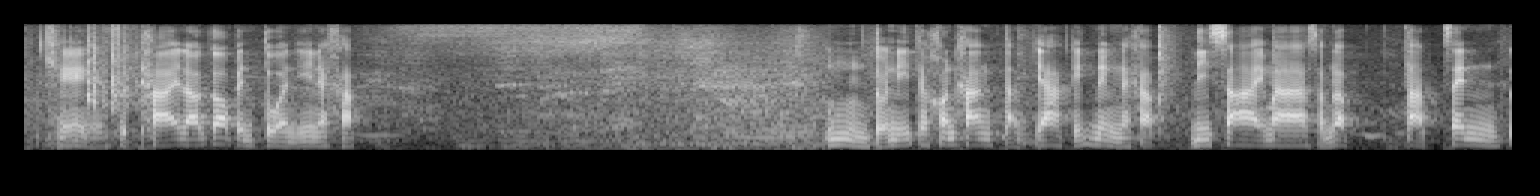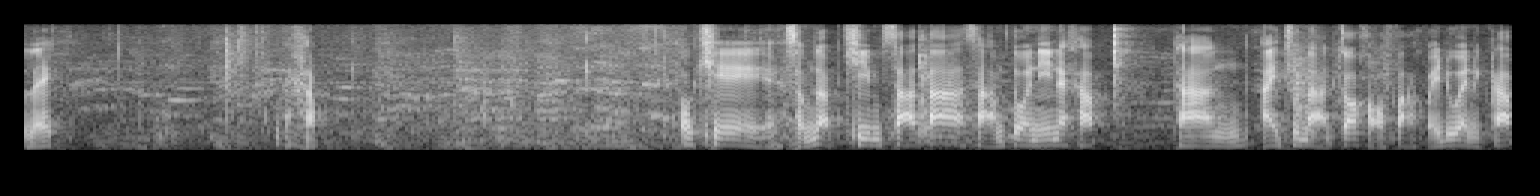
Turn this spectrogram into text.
โอเคสุดท้ายแล้วก็เป็นตัวนี้นะครับอืมตัวนี้จะค่อนข้างตัดยากนิดนึงนะครับ ดีไซน์มาสำหรับตัดเส้นเล็กนะครับ โอเคสำหรับครีมซาต้า3 ตัวนี้นะครับ ทาง i t u m a t ก็ขอฝากไว้ด้วยนะครับ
